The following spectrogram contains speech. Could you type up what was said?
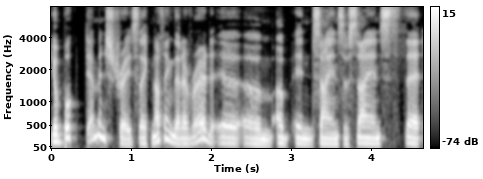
your book demonstrates, like nothing that I've read uh, um, in Science of Science, that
